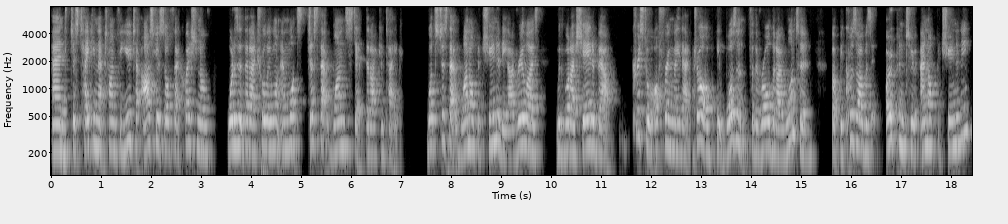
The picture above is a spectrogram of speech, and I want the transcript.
and yeah. just taking that time for you to ask yourself that question of what is it that I truly want? And what's just that one step that I can take? What's just that one opportunity? I realized with what I shared about Crystal offering me that job, it wasn't for the role that I wanted, but because I was open to an opportunity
